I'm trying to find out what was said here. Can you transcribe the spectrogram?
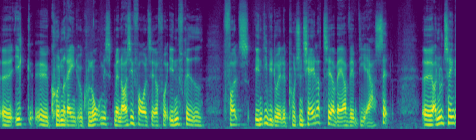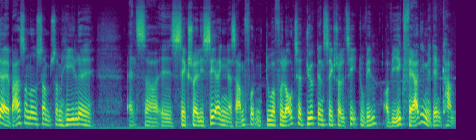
Øh, ikke øh, kun rent økonomisk, men også i forhold til at få indfriet folks individuelle potentialer til at være, hvem de er selv. Øh, og nu tænker jeg bare sådan noget som, som hele altså, øh, seksualiseringen af samfundet. Du har fået lov til at dyrke den seksualitet, du vil, og vi er ikke færdige med den kamp.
